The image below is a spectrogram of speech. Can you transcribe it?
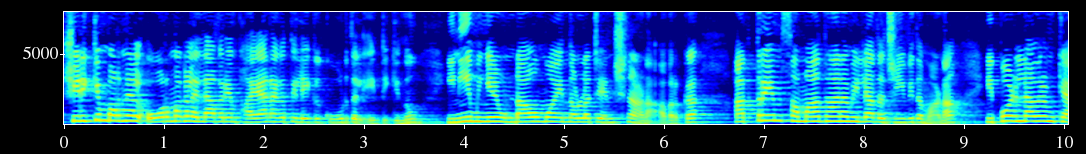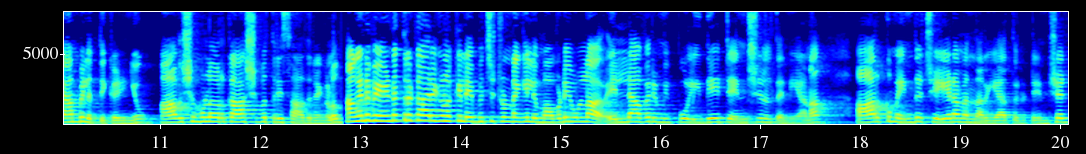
ശരിക്കും പറഞ്ഞാൽ ഓർമ്മകൾ എല്ലാവരെയും ഭയാനകത്തിലേക്ക് കൂടുതൽ എത്തിക്കുന്നു. ഇനിയും ഇങ്ങനെ ഉണ്ടാവുമോ എന്നുള്ള ടെൻഷനാണ് അവർക്ക്. അത്രയും സമാധാനമില്ലാത്ത ജീവിതമാണ് ഇപ്പോഴെല്ലാവരും ക്യാമ്പിലെത്തിക്കഴിഞ്ഞു. ആവശ്യമുള്ളവർക്ക് ആശുപത്രി സാധനങ്ങളും അങ്ങനെ വേണ്ടത്ര കാര്യങ്ങളൊക്കെ ലഭിച്ചിട്ടുണ്ടെങ്കിലും അവിടെയുള്ള എല്ലാവരും ഇപ്പോൾ ഇതേ ടെൻഷനിൽ തന്നെയാണ്. ആർക്കും എന്ത് ചെയ്യണമെന്നറിയാത്തൊരു ടെൻഷൻ.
